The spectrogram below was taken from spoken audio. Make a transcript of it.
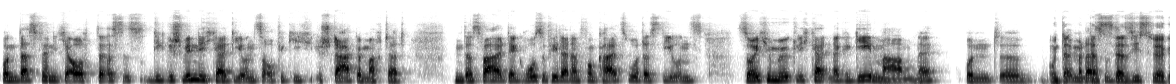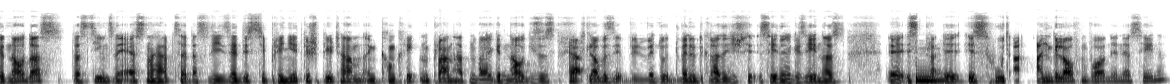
Und das finde ich auch, das ist die Geschwindigkeit, die uns auch wirklich stark gemacht hat. Und das war halt der große Fehler dann von Karlsruhe, dass die uns solche Möglichkeiten da gegeben haben. Ne? Und, äh, und da, das, das, da siehst du ja genau das, dass die uns in der ersten Halbzeit, dass sie sehr diszipliniert gespielt haben, einen konkreten Plan hatten, weil genau dieses, ja. ich glaube, wenn du, wenn du gerade die Szene gesehen hast, äh, ist, mhm. Äh, ist Hut angelaufen worden in der Szene?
